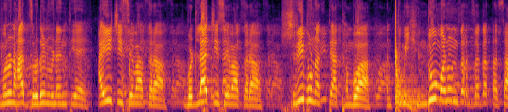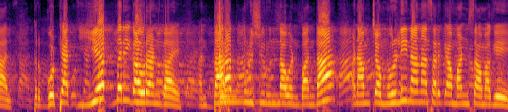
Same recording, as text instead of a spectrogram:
म्हणून हात जोडून विनंती आहे आईची सेवा करा वडिलाची सेवा करा श्रीभून हत्या थांबवा. आणि तुम्ही हिंदू म्हणून जर जगत असाल तर गोठ्यात एक तरी गावरान गाय आणि दारात तुळशी वृंदावन बांधा आणि आमच्या मुरली नाना सारख्या माणसामागे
